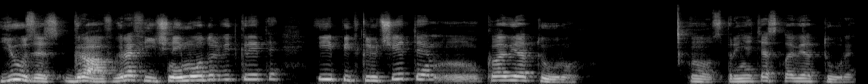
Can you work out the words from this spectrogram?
uses graph, графічний модуль відкрити, і підключити клавіатуру. О, сприйняття з клавіатури.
